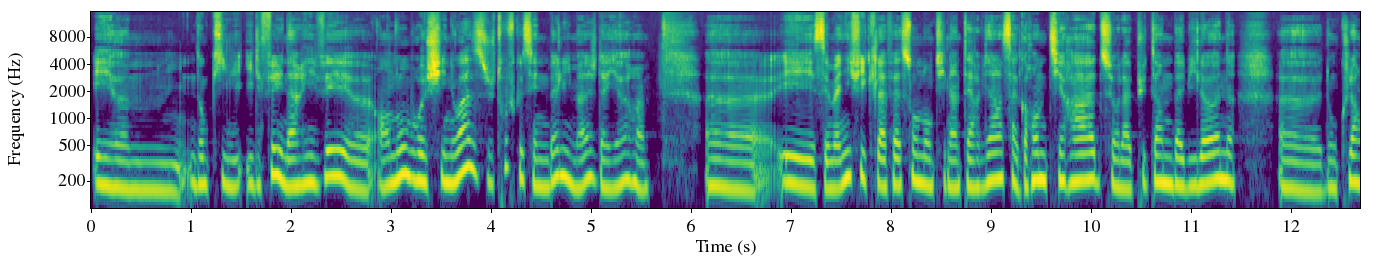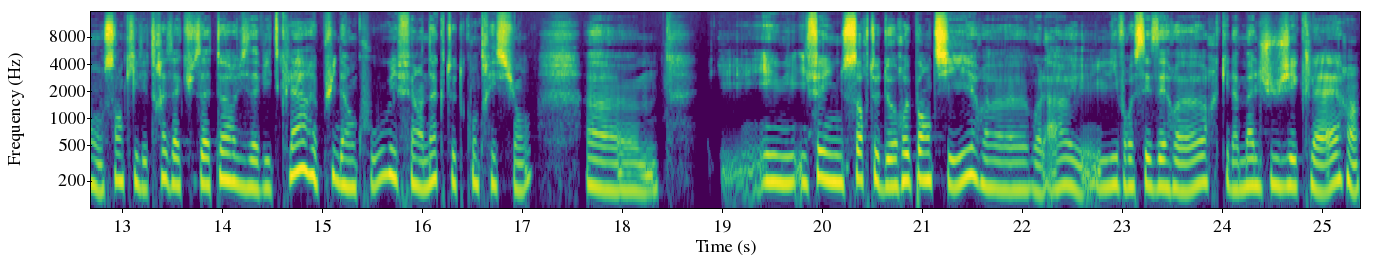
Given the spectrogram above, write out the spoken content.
Et euh, donc il, fait une arrivée euh, en ombre chinoise. Je trouve que c'est une belle image d'ailleurs. Euh, et c'est magnifique la façon dont il intervient, sa grande tirade sur la putain de Babylone. donc là on sent qu'il est très accusateur vis-à-vis de Claire. Et puis d'un coup il fait un acte de contrition il, fait une sorte de repentir, euh, voilà, il livre ses erreurs, qu'il a mal jugé Claire.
